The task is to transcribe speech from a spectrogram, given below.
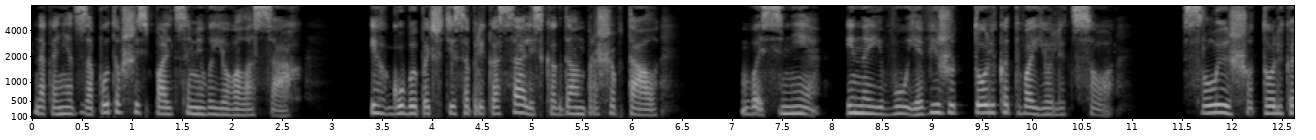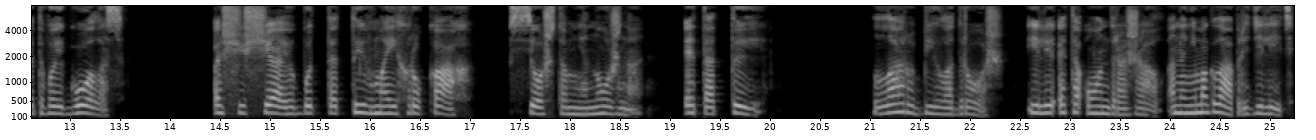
наконец запутавшись пальцами в ее волосах. Их губы почти соприкасались, когда он прошептал — во сне и наяву я вижу только твое лицо. Слышу только твой голос. Ощущаю, будто ты в моих руках. Все, что мне нужно, это ты. Лару била дрожь. Или это он дрожал, она не могла определить.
